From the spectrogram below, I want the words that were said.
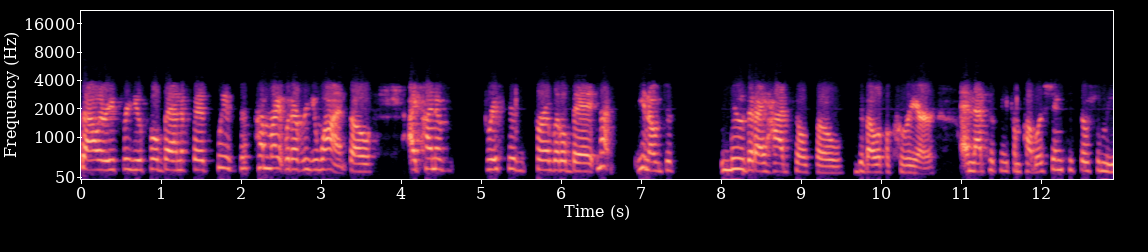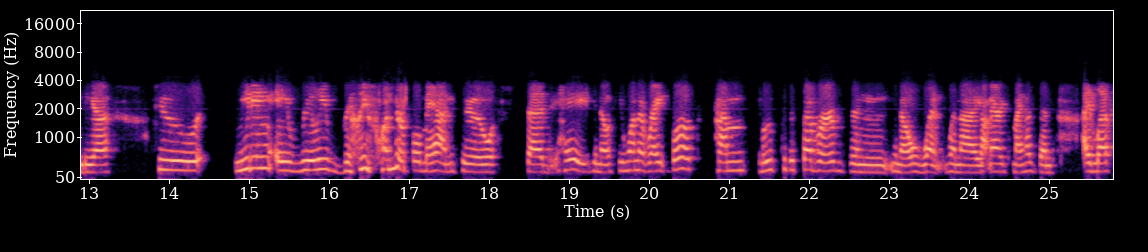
salary for you, full benefits. Please just come write whatever you want. So I kind of drifted for a little bit, not, you know, just knew that I had to also develop a career. And that took me from publishing to social media to meeting a really, really wonderful man who said, Hey, you know, if you want to write books, come move to the suburbs and you know when when I got married to my husband I left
